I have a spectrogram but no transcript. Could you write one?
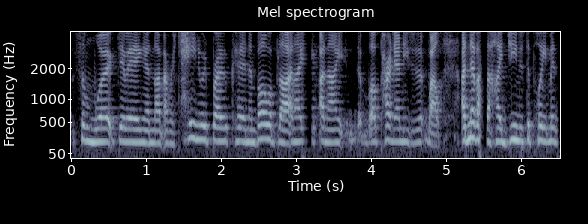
some work doing, and like my retainer had broken, and blah blah blah. And I and I apparently I needed. Well, I'd never had a hygienist appointment.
